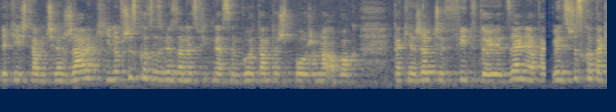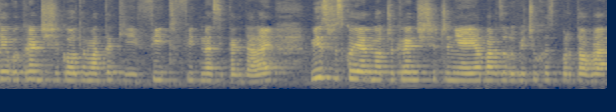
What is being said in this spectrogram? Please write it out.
jakieś tam ciężarki, no wszystko, co związane z fitnessem. Były tam też położone obok takie rzeczy fit do jedzenia, tak, więc wszystko tak jakby kręci się koło tematyki fit, fitness i tak dalej. Mi jest wszystko jedno, czy kręci się, czy nie. Ja bardzo lubię ciuchy sportowe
